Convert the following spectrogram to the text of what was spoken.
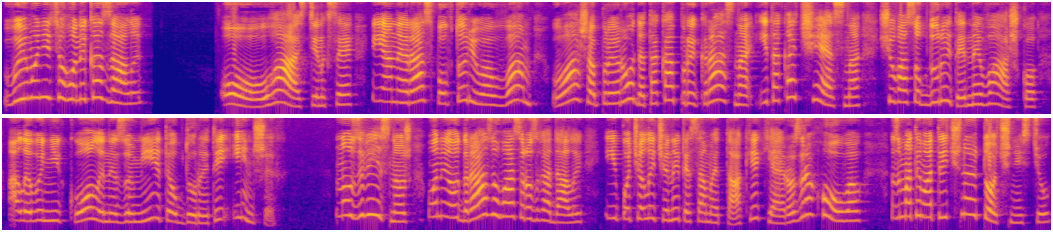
Ви мені цього не казали. О, Гастінгсе, я не раз повторював вам, ваша природа така прекрасна і така чесна, що вас обдурити не важко, але ви ніколи не зумієте обдурити інших. Ну, звісно ж, вони одразу вас розгадали і почали чинити саме так, як я й розраховував, з математичною точністю.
